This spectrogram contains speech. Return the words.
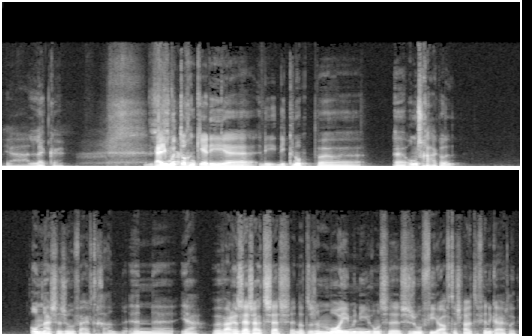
Ja, lekker. Ja, je moet toch een keer die, uh, die, die knop uh, uh, omschakelen. Om naar seizoen 5 te gaan. En ja, we waren 6 uit 6. En dat is een mooie manier om seizoen 4 af te sluiten, vind ik eigenlijk.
